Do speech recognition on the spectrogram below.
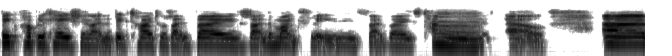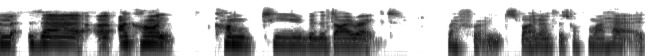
big publication like the big titles like vogue's like the monthly these like vogue's tabloid Mm. l um there I, I can't come to you with a direct reference but i know off the top of my head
